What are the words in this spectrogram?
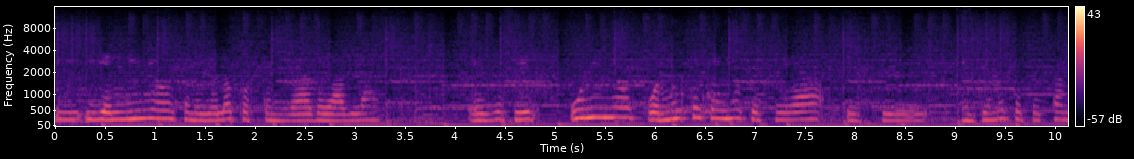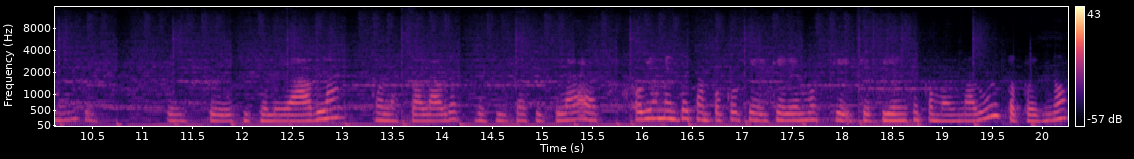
y, y, el niño se le dio la oportunidad de hablar. Es decir, un niño, por muy pequeño que sea, este, entiende perfectamente este, si se le habla con las palabras precisas y claras. Obviamente tampoco que queremos que, que piense como un adulto, pues no,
